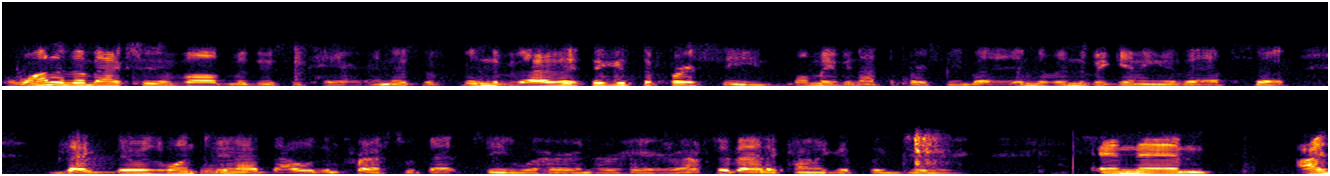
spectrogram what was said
One of them actually involved Medusa's hair, and it's the, in the I think it's the first scene. Well, maybe not the first scene, but in the in the beginning of the episode, like there was one scene Mm-hmm. I, I was impressed with that scene with her and her hair. After that, it kind of gets like jittery. And then I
